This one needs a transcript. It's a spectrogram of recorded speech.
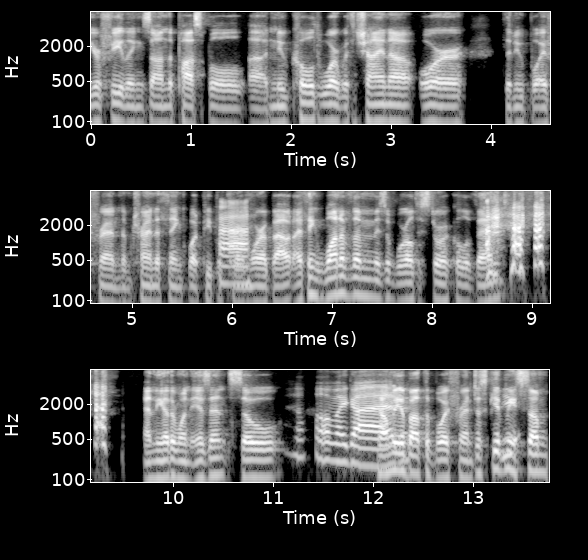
your feelings on the possible uh, new cold war with china or the new boyfriend? I'm trying to think what people care Ah. more about. I think one of them is a world historical event and the other one isn't. So oh my god. tell me about the boyfriend. Just give me some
